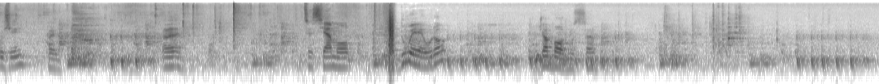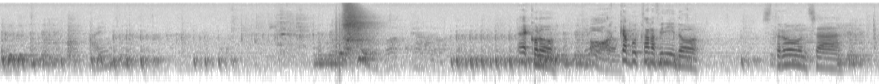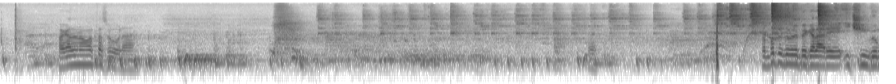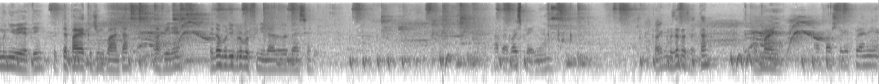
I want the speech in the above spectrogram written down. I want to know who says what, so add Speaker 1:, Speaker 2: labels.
Speaker 1: Cucini?
Speaker 2: Quello. Vabbè. Se siamo 2 euro, già bonus. Eccolo! Porca puttana finito! Stronza! Pagato una volta sola. Tra un po' ti dovrebbe calare i 5 omini verdi, per te pagati 50 alla fine, e dopo di proprio finita dovrebbe essere.
Speaker 1: Vabbè, poi spegne. eh.
Speaker 2: Guarda come si aspetta? Ormai
Speaker 1: Basta che premi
